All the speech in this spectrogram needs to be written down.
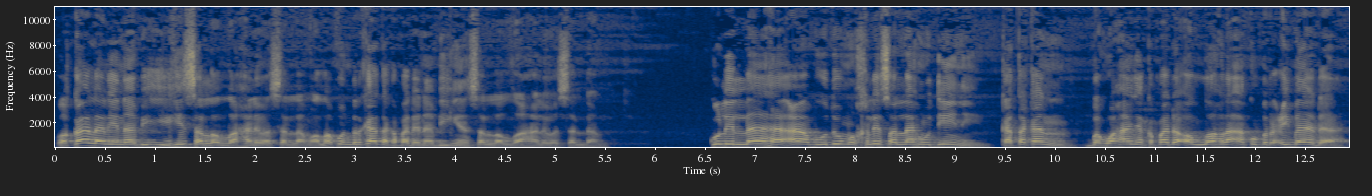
Wa qala li nabiyhi sallallahu alaihi wasallam. Allah pun berkata kepada nabinya sallallahu alaihi wasallam, Kulillaha a'budu mukhlishan lahu dini. Katakan bahwa hanya kepada Allah lah aku beribadah.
